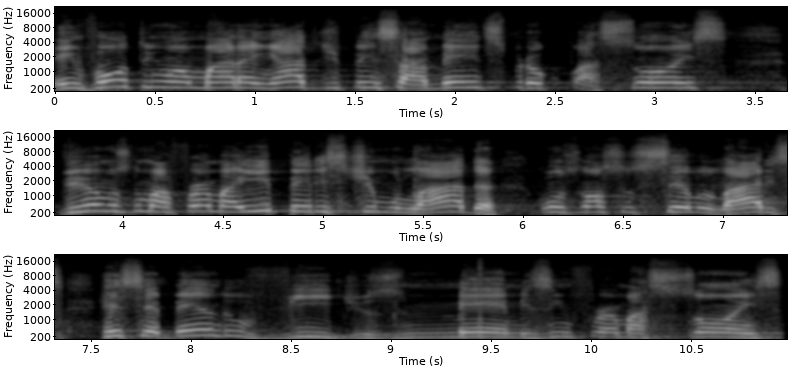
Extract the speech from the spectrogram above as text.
envolto em um amaranhado de pensamentos, preocupações, Vivemos de uma forma hiperestimulada com os nossos celulares, recebendo vídeos, memes, informações,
